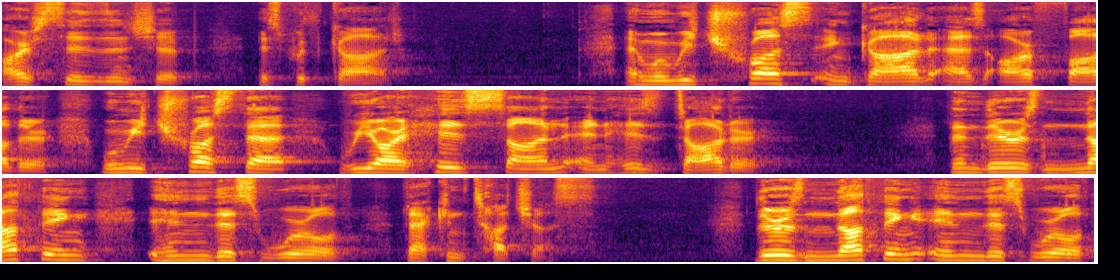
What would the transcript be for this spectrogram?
our citizenship is with God. And when we trust in God as our Father, when we trust that we are His son and His daughter, then there is nothing in this world that can touch us. There is nothing in this world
